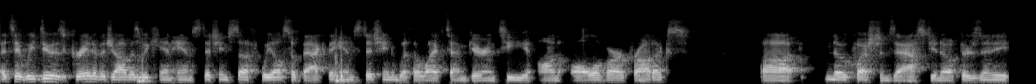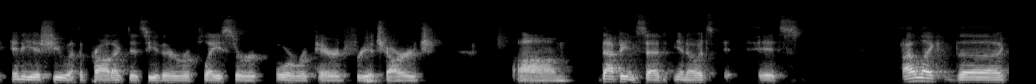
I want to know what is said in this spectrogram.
I'd say we do as great of a job as we can hand stitching stuff. We also back the hand stitching with a lifetime guarantee on all of our products. Uh, no questions asked. You know, if there's any any issue with the product, it's either replaced or or repaired free of charge. Um, that being said, you know, it's it's I like the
